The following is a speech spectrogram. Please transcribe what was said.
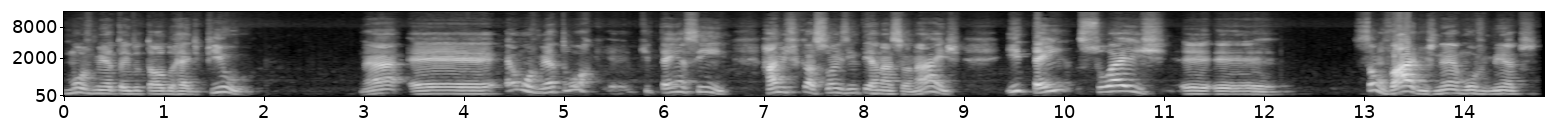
movimento aí do tal do Red Pill, né? É, é um movimento que tem assim ramificações internacionais e tem suas é, é, são vários né, movimentos,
